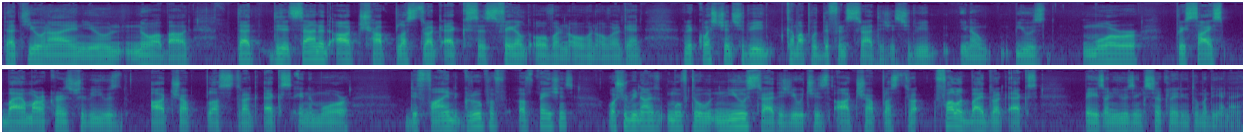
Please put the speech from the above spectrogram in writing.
that you and I and you know about, that the standard R-CHOP plus drug X has failed over and over and over again. And the question, should we come up with different strategies? Should we, you know, use more precise biomarkers? Should we use R-CHOP plus drug X in a more defined group of, of patients? Or should we now move to a new strategy, which is R-CHOP plus followed by drug X, based on using circulating tumor DNA?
